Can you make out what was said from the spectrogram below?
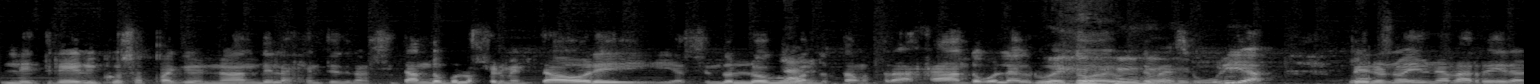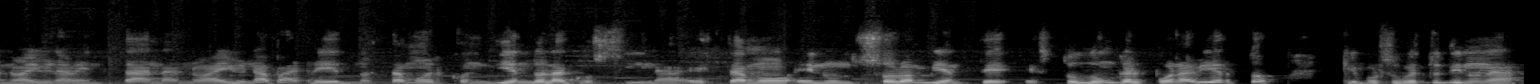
letrero y cosas para que no ande la gente transitando por los fermentadores y, haciendo el logo cuando estamos trabajando con la grúa y todo, es un tema de seguridad. pero no hay una barrera, no hay una ventana, no hay una pared, no estamos escondiendo la cocina, estamos en un solo ambiente, es todo un galpón abierto que por supuesto tiene una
